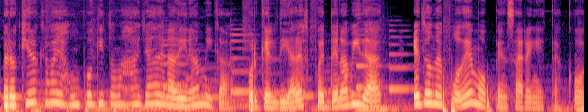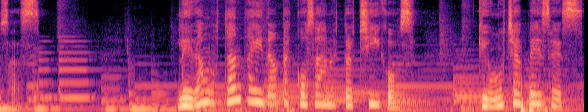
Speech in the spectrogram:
Pero quiero que vayas un poquito más allá de la dinámica, porque el día después de Navidad es donde podemos pensar en estas cosas. Le damos tantas y tantas cosas a nuestros chicos que muchas veces,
